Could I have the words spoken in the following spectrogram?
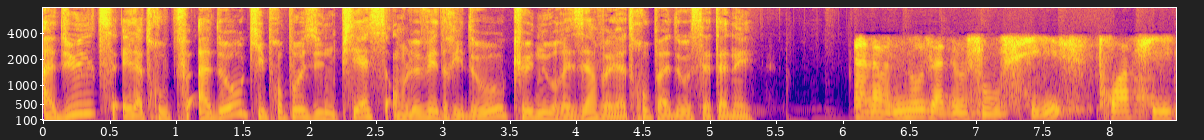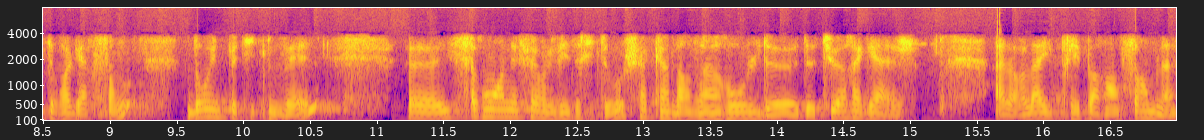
adulte et la troupe ado qui propose une pièce en levée de rideau que nous réserve la troupe ado cette année. Alors, nos ados sont six, trois filles, trois garçons, dont une petite nouvelle. Euh, ils seront en effet enlevés de rideau, chacun dans un rôle de, de tueur à gages. Alors là, ils préparent ensemble un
